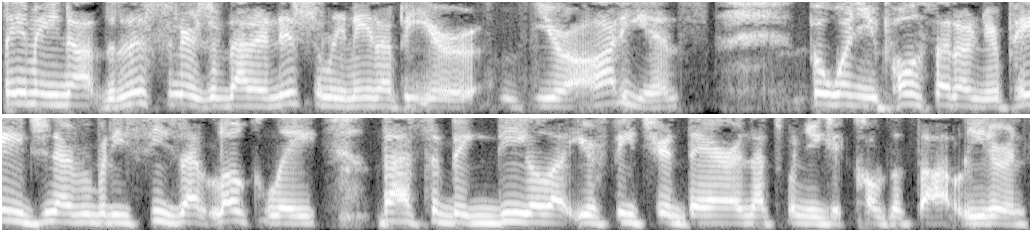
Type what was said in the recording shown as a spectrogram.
they may not, the listeners of that initially may not be your, your audience, but when you post that on your page and everybody sees that locally, that's a big deal that you're featured there. And that's when you get called the thought leader and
